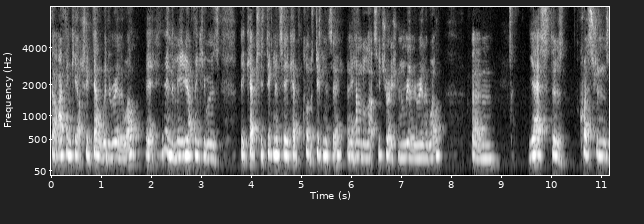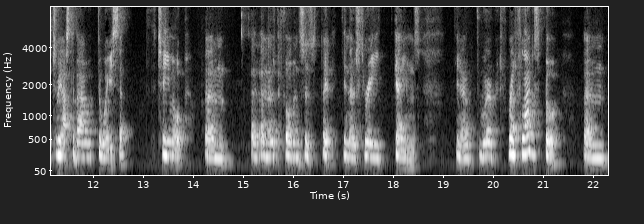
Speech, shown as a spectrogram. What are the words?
that I think he actually dealt with really well. In the media, I think he was, he kept his dignity, he kept the club's dignity, and he handled that situation really, really well. Um, yes, there's questions to be asked about the way he set the team up um, and, those performances in those three games. You know, were red flags, but um,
